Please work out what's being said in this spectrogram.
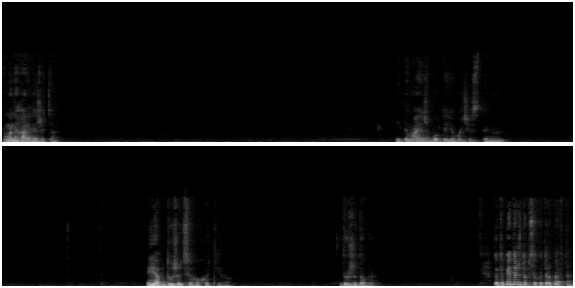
У мене гарне життя. І ти маєш бути його частиною. І я б дуже цього хотіла. Дуже добре. То ти підеш до психотерапевта?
